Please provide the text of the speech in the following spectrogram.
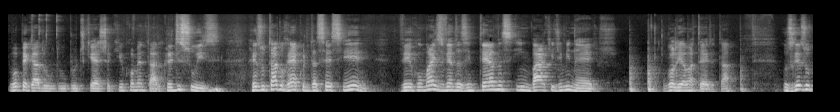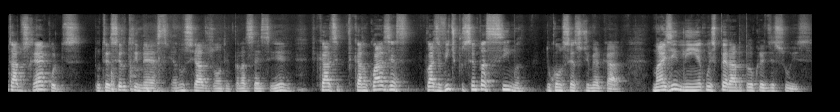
Eu vou pegar do, do broadcast aqui o comentário. Credit Suisse. Resultado recorde da CSN veio com mais vendas internas e embarque de minérios. Vou ler a matéria, tá? Os resultados recordes do terceiro trimestre anunciados ontem pela CSN ficaram quase, quase 20% acima do consenso de mercado, mas em linha com o esperado pelo Credit Suisse.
